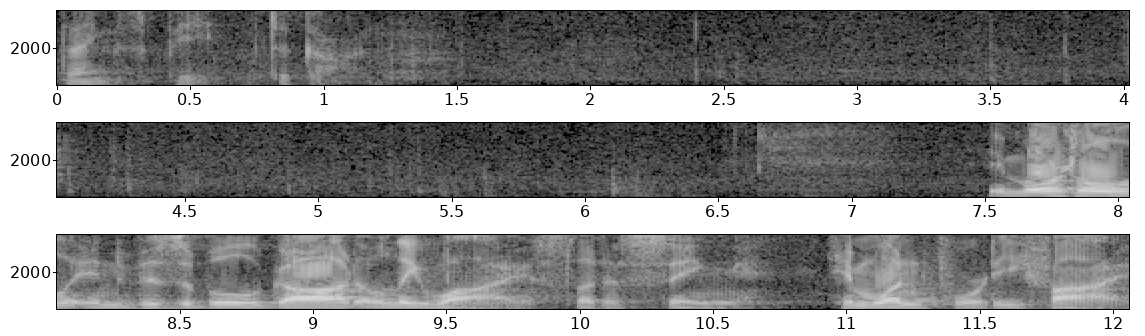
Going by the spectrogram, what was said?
Thanks be to God. Immortal, invisible, God only wise, let us sing. Hymn 145.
